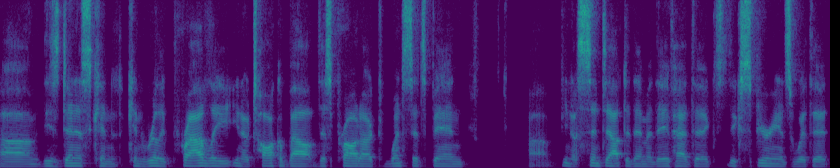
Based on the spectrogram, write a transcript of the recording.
Um, these dentists can can really proudly, you know, talk about this product once it's been uh, you know sent out to them and they've had the, ex- experience with it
